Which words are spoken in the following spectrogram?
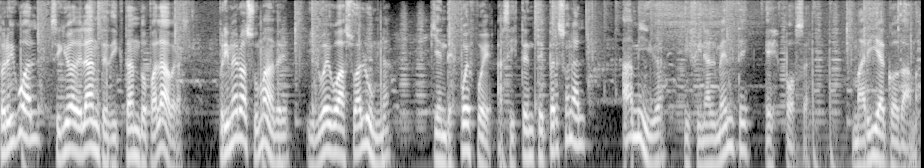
Pero igual siguió adelante dictando palabras, primero a su madre y luego a su alumna, quien después fue asistente personal, amiga y finalmente esposa, María Kodama.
